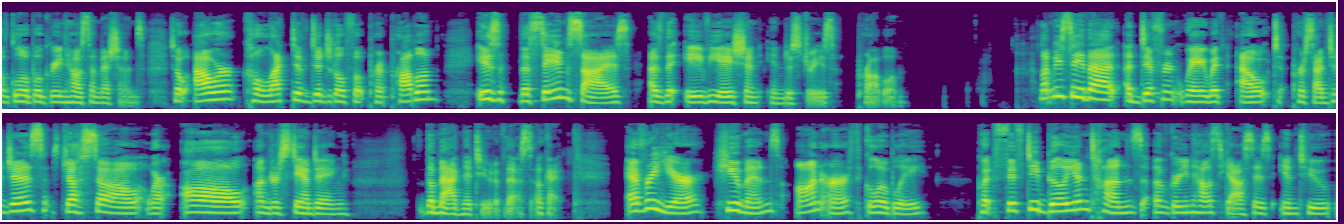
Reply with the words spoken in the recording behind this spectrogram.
of global greenhouse emissions. So our collective digital footprint problem is the same size as the aviation industry's problem. Let me say that a different way without percentages, just so we're all understanding the magnitude of this. Okay. Every year, humans on Earth globally put 50 billion tons of greenhouse gases into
